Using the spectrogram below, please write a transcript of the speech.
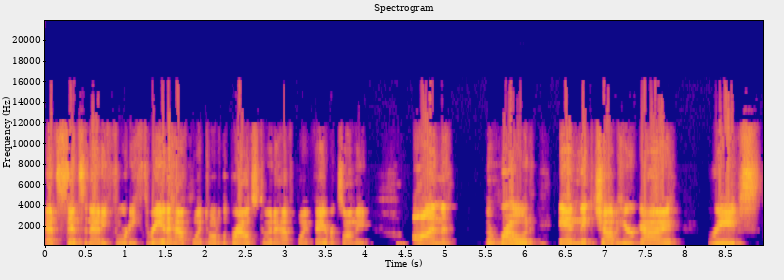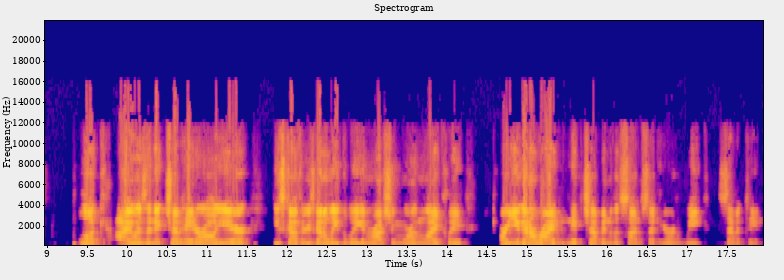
at Cincinnati. 43 and a half point total. The Browns two and a half point favorites on the on the road. And Nick Chubb here, guy Reeves. Look, I was a Nick Chubb hater all year. He's come through. He's going to lead the league in rushing more than likely. Are you going to ride Nick Chubb into the sunset here in Week 17?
